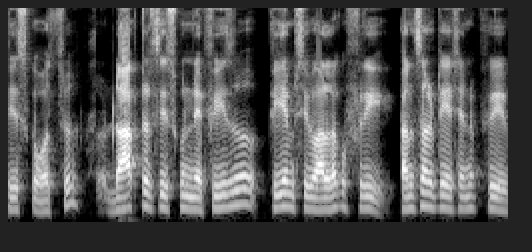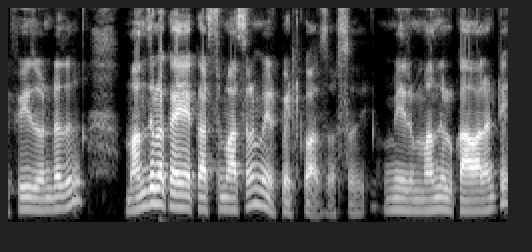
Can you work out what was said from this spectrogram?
తీసుకోవచ్చు. డాక్టర్ తీసుకునే ఫీజు పిఎంసి వాళ్ళకు ఫ్రీ. కన్సల్టేషన్ ఫీ ఫీజు ఉండదు. మందులకు అయ్యే ఖర్చు మాత్రం మీరు పెట్టుకోవాల్సి వస్తుంది. మీరు మందులు కావాలంటే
